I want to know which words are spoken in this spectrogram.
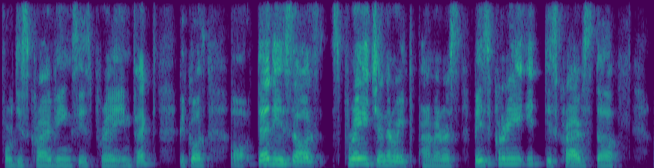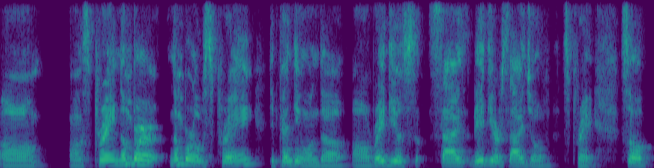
for describing sea spray impact because uh, that is a spray generate parameters. Basically, it describes the um, uh, spray number number of spray depending on the uh, radius size radial size of spray. So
